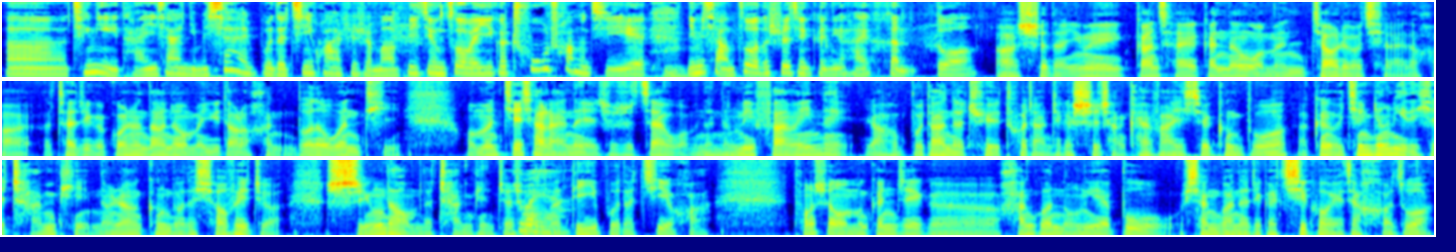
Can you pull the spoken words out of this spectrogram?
呃，请你谈一下你们下一步的计划是什么？毕竟作为一个初创企业，你们想做的事情肯定还很多啊。是的，因为刚才跟我们交流起来的话，在这个过程当中，我们遇到了很多的问题。我们接下来呢，也就是在我们的能力范围内，然后不断的去拓展这个市场，开发一些更多、更有竞争力的一些产品，能让更多的消费者使用到我们的产品。这是我们第一步的计划。同时，我们跟这个韩国农业部相关的这个机构也在合作，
